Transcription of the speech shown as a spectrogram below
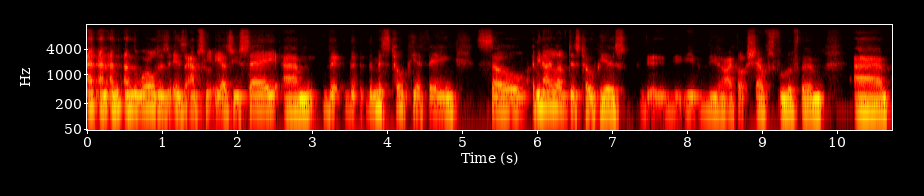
and, and, and the world is, is absolutely, as you say, um, the, the, the miss-topia thing. So, I mean, I love dystopias. You, you know, I've got shelves full of them. Um,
